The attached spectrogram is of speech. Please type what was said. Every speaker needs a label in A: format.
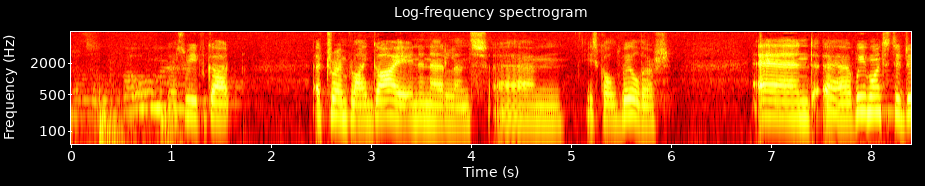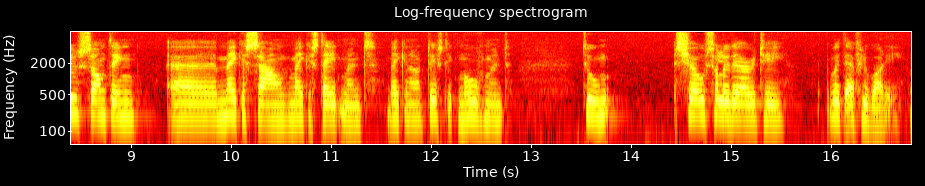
A: Because we've got a Trump-like guy in the Netherlands. Um, he's called Wilders. And uh, we wanted to do something, uh, make a sound, make a statement, make an artistic movement to show solidarity with everybody.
